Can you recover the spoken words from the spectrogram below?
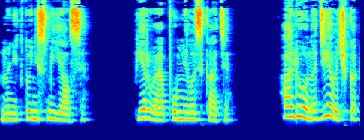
но никто не смеялся. Первая опомнилась Катя. «Алена, девочка,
